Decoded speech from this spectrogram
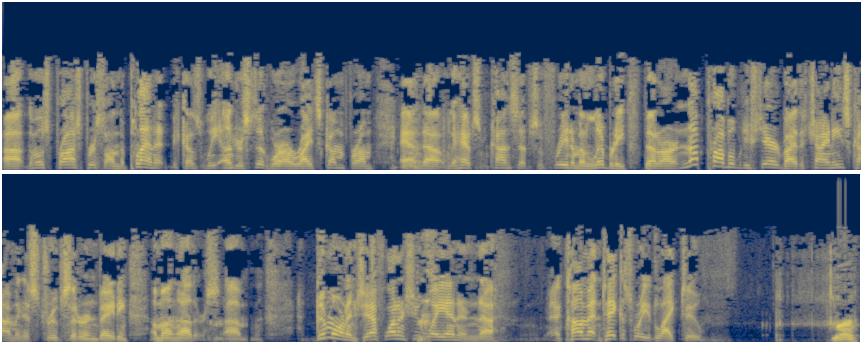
uh, the most prosperous on the planet because we understood where our rights come from and uh, we have some concepts of freedom and liberty that are not probably shared by the Chinese communist troops that are invading, among others. Um, good morning, Jeff. Why don't you weigh in and uh, comment and take us where you'd like to? Mark,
